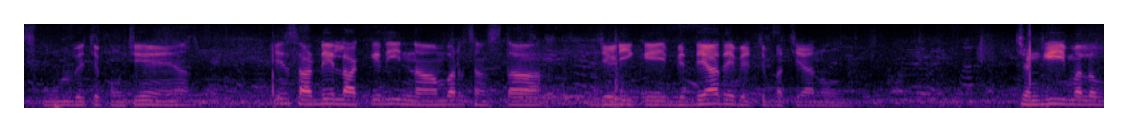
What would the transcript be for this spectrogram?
ਸਕੂਲ ਵਿੱਚ ਪਹੁੰਚੇ ਹੋਏ ਆ ਇਹ ਸਾਡੇ ਇਲਾਕੇ ਦੀ ਨਾਮਵਰ ਸੰਸਥਾ ਜਿਹੜੀ ਕਿ ਵਿੱਦਿਆ ਦੇ ਵਿੱਚ ਬੱਚਿਆਂ ਨੂੰ ਚੰਗੀ ਮਤਲਬ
